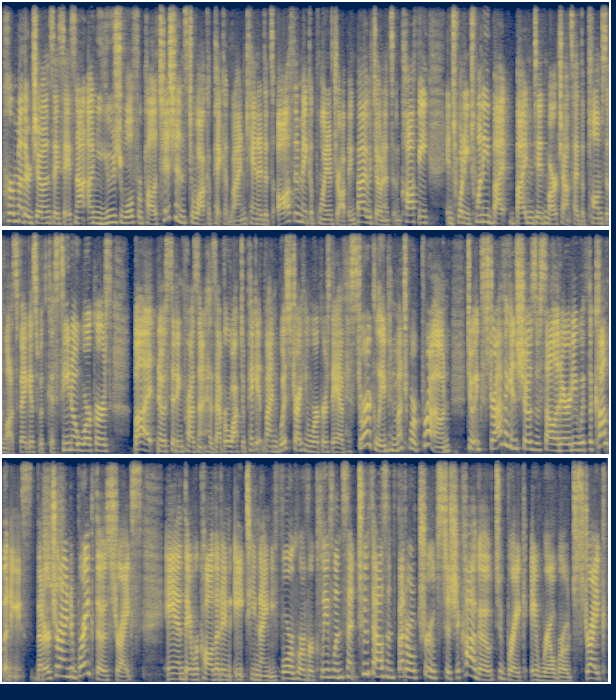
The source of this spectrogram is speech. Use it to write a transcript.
Per Mother Jones, they say it's not unusual for politicians to walk a picket line. Candidates often make a point of dropping by with donuts and coffee. In 2020, Biden did march outside the Palms in Las Vegas with casino workers, but no sitting president has ever walked a picket line with striking workers. They have historically been much more prone to extravagant shows of solidarity with the companies that are trying to break those strikes. And they recall that in 1894, Grover Cleveland sent 2,000 federal troops to Chicago to break a railroad strike.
